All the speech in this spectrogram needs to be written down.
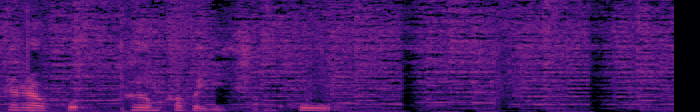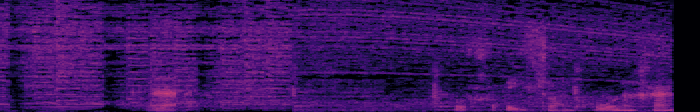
ให้เรากดเพิ่มเข้าไปอีก 2 คู่อะกดเข้าไปอีก 2 คู่นะคะ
